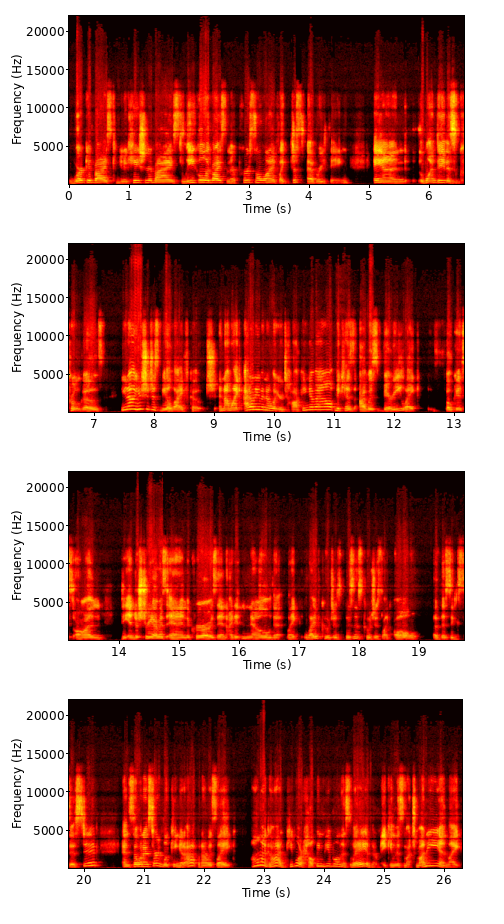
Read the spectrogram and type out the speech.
work advice, communication advice, legal advice in their personal life, like just everything. And one day this girl goes, you know, you should just be a life coach. And I'm like, I don't even know what you're talking about because I was very like focused on the industry I was in, the career I was in. I didn't know that like life coaches, business coaches, like all of this existed. And so when I started looking it up and I was like, oh my God, people are helping people in this way and they're making this much money and like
